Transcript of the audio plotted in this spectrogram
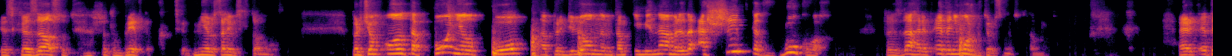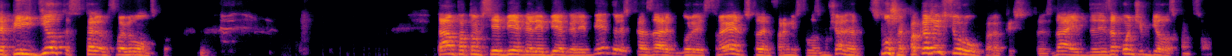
И сказал, что что-то бред какой-то, не Иерусалимский Талмуд. Причем он это понял по определенным там именам или да, ошибках в буквах. То есть, да, говорит, это не может быть Иерусалимский Талмуд. Говорит, это переделка с Вавилонского. Там потом все бегали, бегали, бегали, сказали более Израиль, что реформисты возмущали, говорят, слушай, покажи всю рукопись, то есть, да, и, и закончим дело с концом.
